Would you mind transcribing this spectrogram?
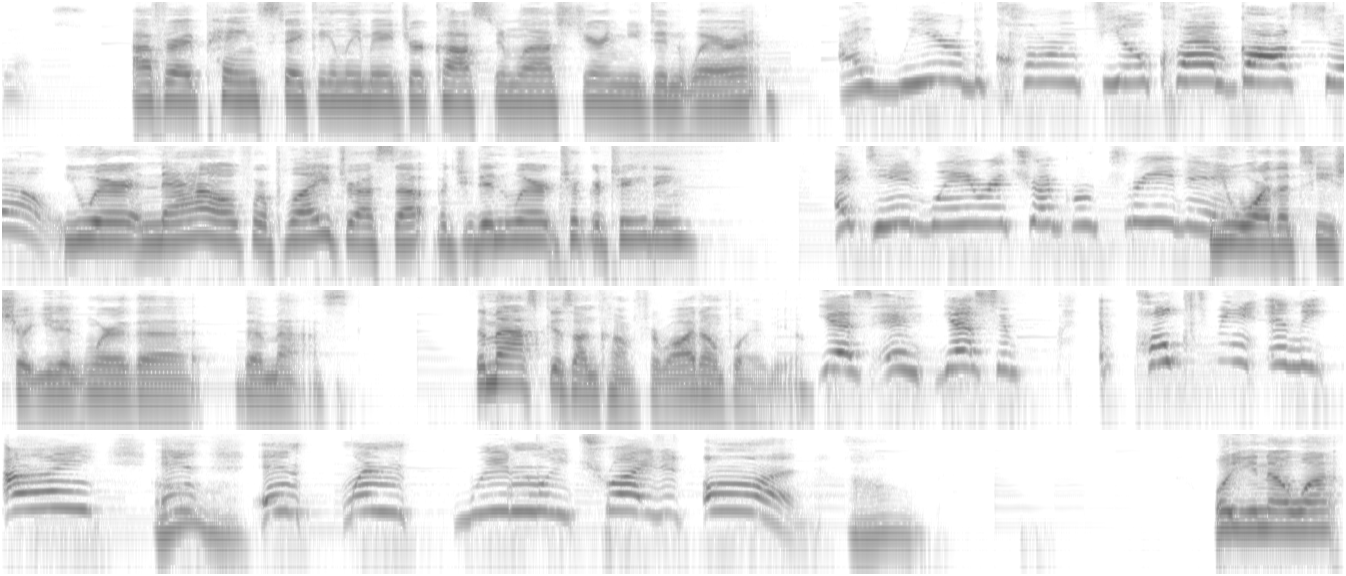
Yes. After I painstakingly made your costume last year and you didn't wear it? I wear the cornfield clam costume. You wear it now for play dress up, but you didn't wear it trick or treating. I did wear it trick or treating. You wore the t shirt, you didn't wear the, the mask. The mask is uncomfortable. I don't blame you. Yes, it, yes, it, it poked me in the eye, oh. and, Oh. and when when we tried it on. Oh. Well, you know what?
